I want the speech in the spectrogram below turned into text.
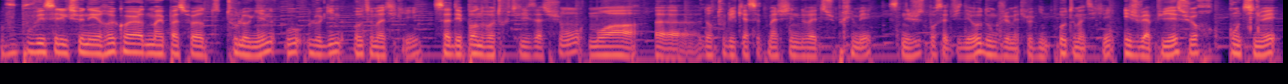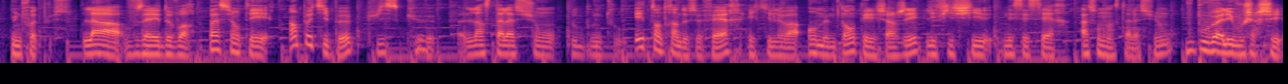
Vous pouvez sélectionner Required My Password to Login ou Login Automatically. Ça dépend de votre utilisation. Moi, euh, dans tous les cas, cette machine doit être supprimée. Ce n'est juste pour cette vidéo, donc je vais mettre Login Automatically. Et je vais appuyer sur Continuer une fois de plus. Là, vous allez devoir patienter un petit peu puisque l'installation d'Ubuntu est en train de se faire et qu'il va en même temps télécharger les fichiers nécessaires à son installation. Vous pouvez aller vous chercher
